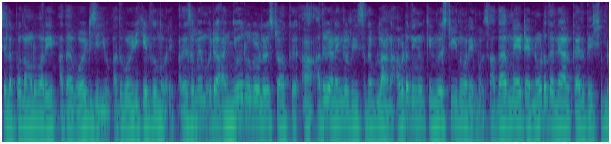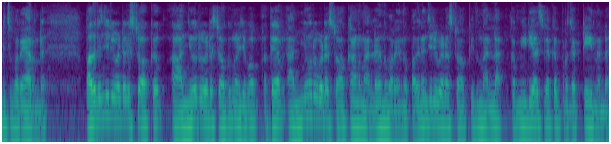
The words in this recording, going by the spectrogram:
ചിലപ്പോൾ നമ്മൾ പറയും അത് അവോയ്ഡ് ചെയ്യൂ അത് മേടിക്കരുത് എന്ന് പറയും. അതേസമയം ഒരു അഞ്ഞൂറ് രൂപയുള്ള ഒരു സ്റ്റോക്ക് ആ അത് വേണമെങ്കിൽ റീസണബിൾ ആണ്. അവിടെ നിങ്ങൾക്ക് ഇൻവെസ്റ്റ് ചെയ്യുമെന്ന് പറയുമ്പോൾ സാധാരണയായിട്ട് എന്നോട് തന്നെ ആൾക്കാർ ദേഷ്യം പിടിച്ച് പറയാറുണ്ട് പതിനഞ്ച് രൂപയുടെ ഒരു സ്റ്റോക്ക് അഞ്ഞൂറ് രൂപയുടെ സ്റ്റോക്കും കഴിച്ചപ്പോൾ അദ്ദേഹം അഞ്ഞൂറ് രൂപയുടെ സ്റ്റോക്കാണ് നല്ലതെന്ന് പറയുന്നു. പതിനഞ്ച് രൂപയുടെ സ്റ്റോക്ക് ഇത് നല്ല മീഡിയാസിലൊക്കെ പ്രൊജക്റ്റ് ചെയ്യുന്നുണ്ട്.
